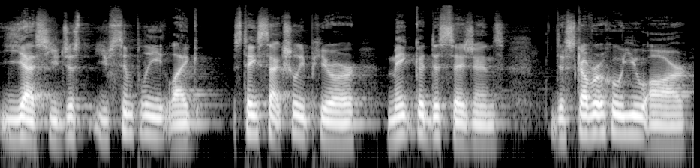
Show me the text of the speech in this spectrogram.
yes, you just you simply like stay sexually pure, make good decisions, discover who you are,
